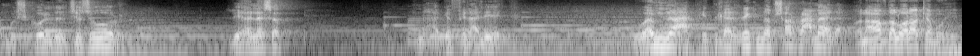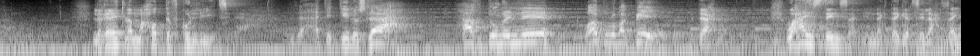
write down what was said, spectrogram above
ومش كل الجذور ليها نسب. أنا هقفل عليك وامنعك تغرقنا بشر أعمالك. وأنا هفضل وراك يا أبو هيبة لغاية لما أحط في كل إيد سلاح. اللي هتديله سلاح هاخده مني وأضربك بيه. بتحلم. وعايز تنسى إنك تاجر سلاح زي؟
